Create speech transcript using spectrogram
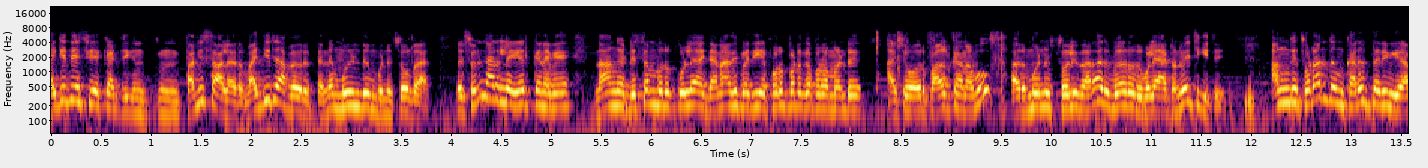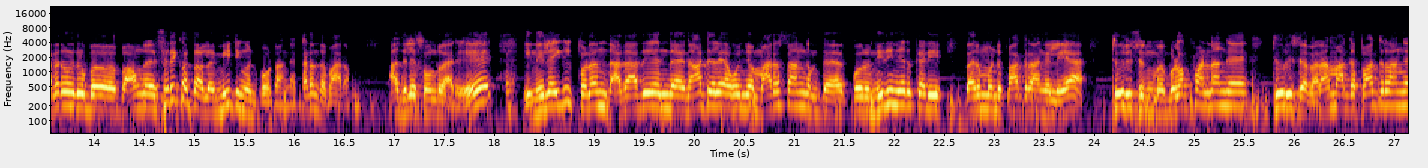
ஐக்கிய தேசிய கட்சியின் தவிசாளர் வஜிர அபிவிருத்தனை மீண்டும் சொல்றார். சொன்னார் சொன்னார்ல ஏற்கனவே நாங்க டிசம்பருக்குள்ள ஜனாதிபதியை பொறுப்படுக்க போறோம் என்று. ஒரு பல்கனவு அவர் மீண்டும் சொல்லிவார் அது வேறொரு விளையாட்டுன்னு வச்சுக்கிட்டு. அங்கு தொடர்ந்தும் கருத்தறிவி அவர் ஒரு அவங்க சிறைக்கொத்தாவில் மீட்டிங் ஒன்று போட்டாங்க கடந்த வாரம். அதுல சொல்றாரு இந்நிலையில் தொடர்ந்து அதாவது இந்த நாட்டில கொஞ்சம் அரசாங்கம் இந்த ஒரு நிதி நெருக்கடி வரும் என்று பாக்குறாங்க இல்லையா? டூரிசம் பிளாக் பண்ணாங்க. டூரிஸ்ட வராமாக்க பாக்குறாங்க.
